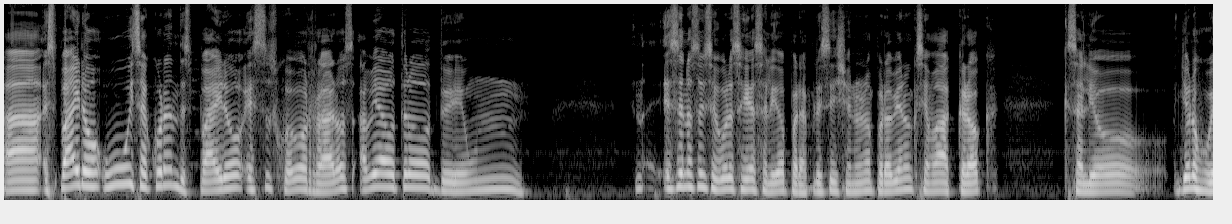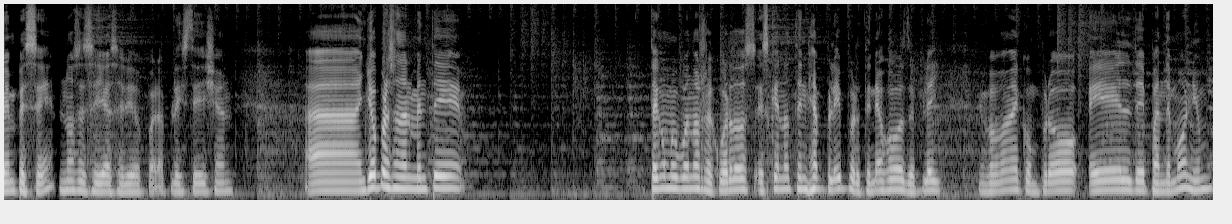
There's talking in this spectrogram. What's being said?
Ah, Spyro, uy, ¿se acuerdan de Spyro? Estos juegos raros. Había otro de un... Ese no estoy seguro si haya salido para PlayStation 1, pero había uno que se llamaba Croc, que salió... Yo lo jugué en PC, no sé si haya salido para PlayStation. Ah, yo personalmente tengo muy buenos recuerdos. Es que no tenía Play, pero tenía juegos de Play. Mi papá me compró el de Pandemonium.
